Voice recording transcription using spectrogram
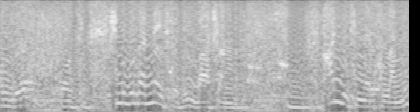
ancak sensin. Şimdi buradan ne istedin bağışlanma? Hangi isimleri kullandın?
